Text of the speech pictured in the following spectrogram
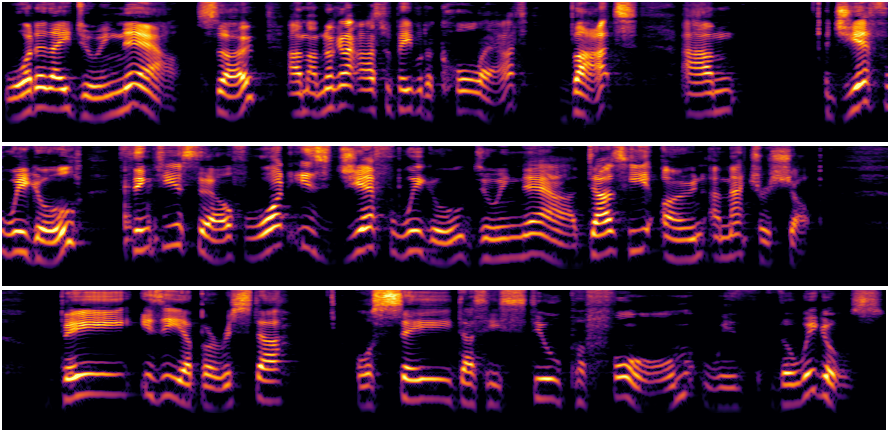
what are they doing now? So um, I'm not going to ask for people to call out, but um, Jeff Wiggle Think to yourself, what is Jeff Wiggle doing now? Does he own a mattress shop? B, is he a barista? Or C, does he still perform with the Wiggles?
